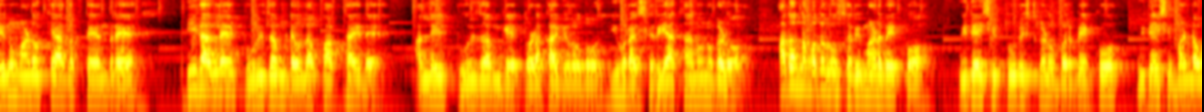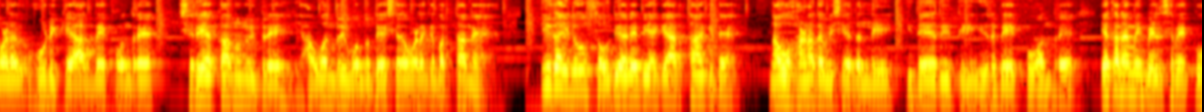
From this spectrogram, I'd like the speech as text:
ಏನು ಮಾಡೋಕ್ಕೆ ಆಗುತ್ತೆ ಅಂದರೆ, ಈಗಾಗಲೇ ಟೂರಿಸಂ ಡೆವಲಪ್ ಆಗ್ತಾ ಇದೆ. ಅಲ್ಲಿ ಟೂರಿಸಂಗೆ ತೊಡಕಾಗಿರೋದು ಇವರ ಶರಿಯಾ ಕಾನೂನುಗಳು. ಅದನ್ನು ಮೊದಲು ಸರಿ ಮಾಡಬೇಕು. ವಿದೇಶಿ ಟೂರಿಸ್ಟ್ಗಳು ಬರಬೇಕು, ವಿದೇಶಿ ಬಂಡವಾಳ ಹೂಡಿಕೆ ಆಗಬೇಕು ಅಂದರೆ ಶರಿಯಾ ಕಾನೂನು ಇದ್ದರೆ ಯಾವಂದ್ರೆ ಒಂದು ದೇಶದ ಒಳಗೆ ಬರ್ತಾನೆ. ಈಗ ಇದು ಸೌದಿ ಅರೇಬಿಯಾಗೆ ಅರ್ಥ ಆಗಿದೆ. ನಾವು ಹಣದ ವಿಷಯದಲ್ಲಿ ಇದೇ ರೀತಿ ಇರಬೇಕು ಅಂದರೆ ಎಕನಾಮಿ ಬೆಳೆಸಬೇಕು,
